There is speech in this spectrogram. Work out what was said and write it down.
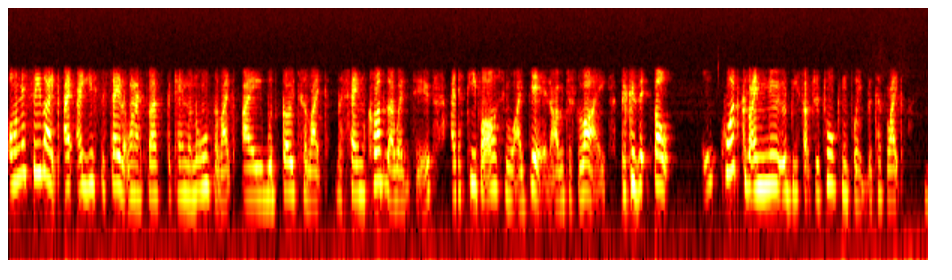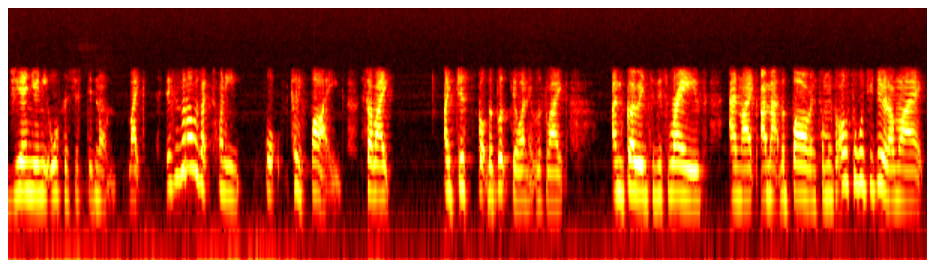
honestly like I, I used to say that when I first became an author, like I would go to like the same clubs I went to, and if people asked me what I did, I would just lie because it felt awkward because I knew it would be such a talking point because like genuinely authors just did not like this is when I was like 24, 25. So like I just got the book deal and it was like I'm going to this rave and like I'm at the bar and someone's like, oh, so what do you do? And I'm like,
